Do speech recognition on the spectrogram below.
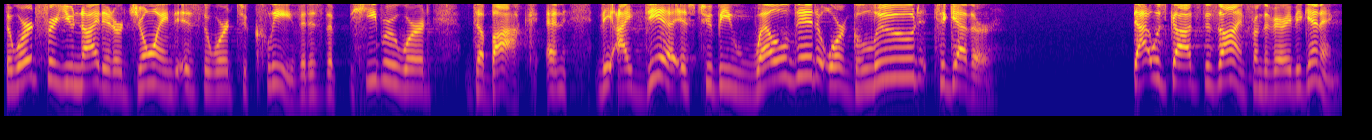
The word for united or joined is the word to cleave. It is the Hebrew word dabak. And the idea is to be welded or glued together. That was God's design from the very beginning.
